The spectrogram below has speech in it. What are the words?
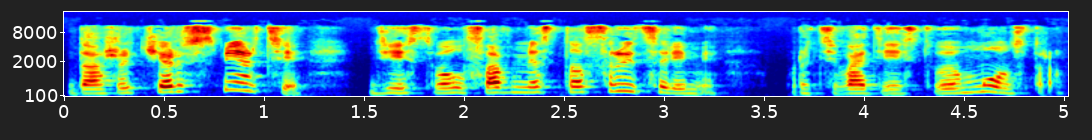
Даже червь смерти действовал совместно с рыцарями, противодействуя монстрам.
